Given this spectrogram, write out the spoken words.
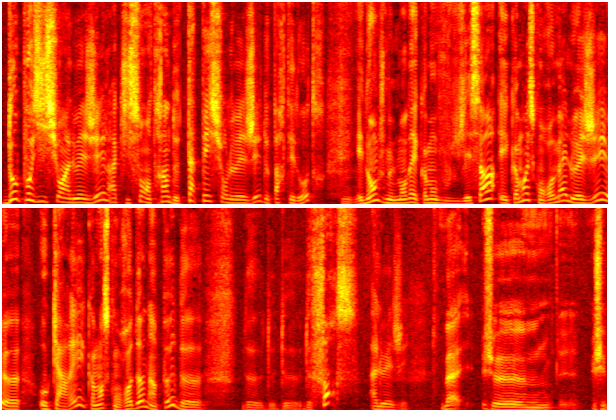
d'opposition à l'ESG là qui sont en train de taper sur l'ESG de part et d'autre. Et donc je me demandais comment vous viviez ça et comment est-ce qu'on remet l'ESG euh, au carré et comment est-ce qu'on redonne un peu de, de, de- de- de force à l'ESG. Bah, je euh, j'ai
